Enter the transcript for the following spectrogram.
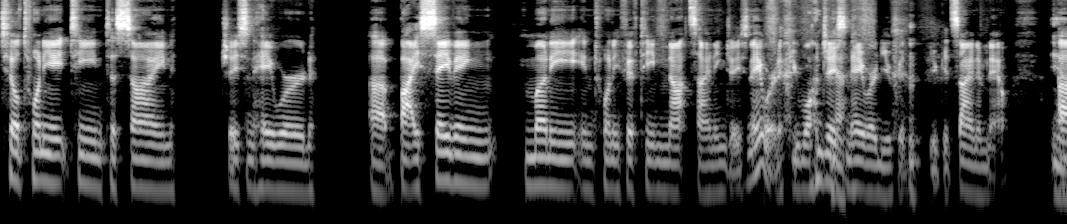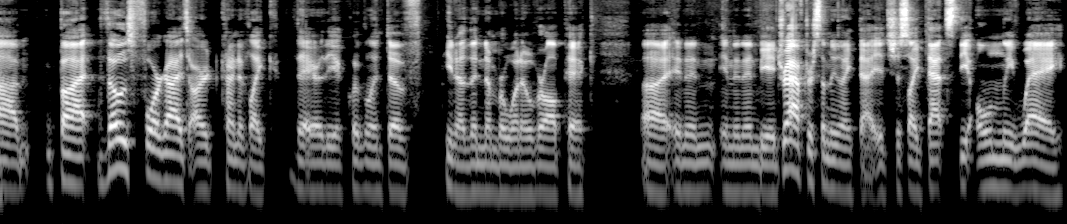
till 2018 to sign Jason Heyward uh, by saving money in 2015 not signing Jason Heyward. If you want Jason yeah. Heyward, you could you could sign him now. Yeah. Um, but those four guys are kind of like they are the equivalent of you know the number one overall pick uh, in an in an NBA draft or something like that. It's just like that's the only way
